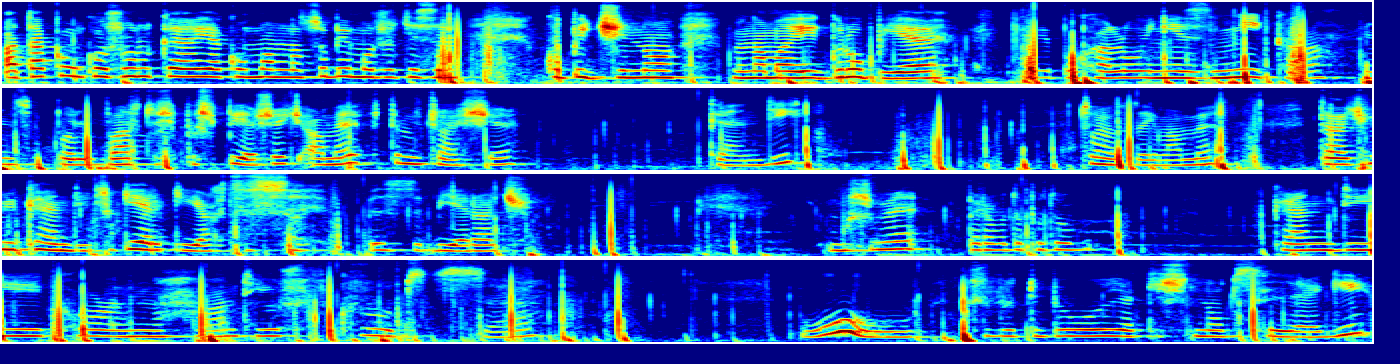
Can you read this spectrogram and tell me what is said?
a taką koszulkę, jaką mam na sobie, możecie sobie kupić no, no na mojej grupie. Po Halloweenie znika, więc warto się pośpieszyć. A my w tym czasie candy. Co my tutaj mamy? Dać mi candy, cukierki, ja chcę zbierać. Musimy prawdopodobnie Candy Corn Hunt już wkrótce. Uuu, żeby tu było jakieś noclegi.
